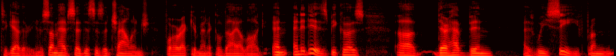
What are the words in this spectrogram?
together. You know, some have said this is a challenge for our ecumenical dialogue, and and it is because uh, there have been, as we see from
